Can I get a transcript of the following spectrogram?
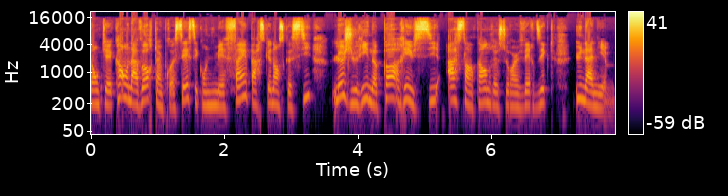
Donc, euh, quand on avorte un procès, c'est qu'on y met fin parce que dans ce cas-ci, le jury n'a pas réussi à s'entendre sur un verdict unanime.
